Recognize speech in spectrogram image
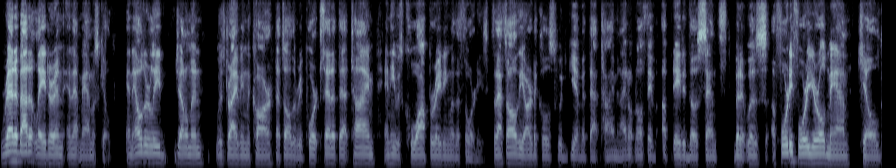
Read about it later, and, and that man was killed. An elderly gentleman was driving the car. That's all the report said at that time. And he was cooperating with authorities. So that's all the articles would give at that time. And I don't know if they've updated those since, but it was a 44 year old man killed.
